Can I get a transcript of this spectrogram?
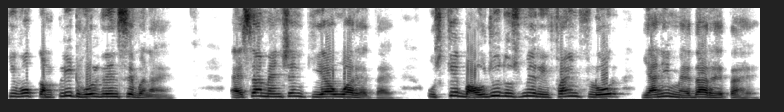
कि वो कंप्लीट होल ग्रेन से बना है। ऐसा मेंशन किया हुआ रहता है। उसके बावजूद उसमें रिफाइंड फ्लोर यानी मैदा रहता है।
